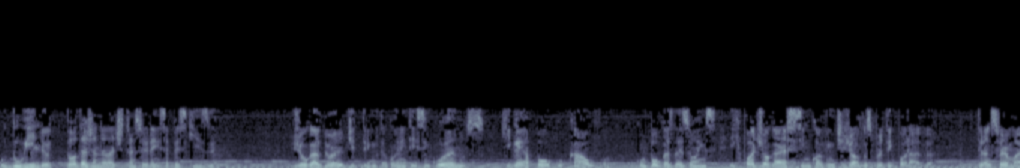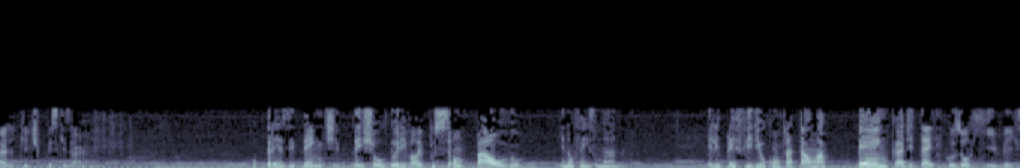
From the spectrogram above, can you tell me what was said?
O Duílio, toda a janela de transferência pesquisa jogador de 30 a 45 anos que ganha pouco, calvo, com poucas lesões e que pode jogar 5 a 20 jogos por temporada. Transfer Market pesquisar. O presidente deixou o Dorival ir pro São Paulo e não fez nada. Ele preferiu contratar uma penca de técnicos horríveis.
